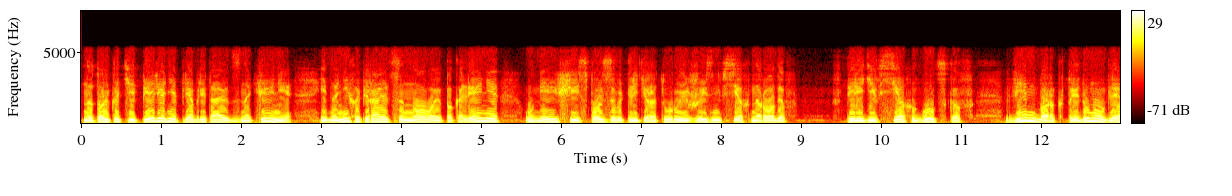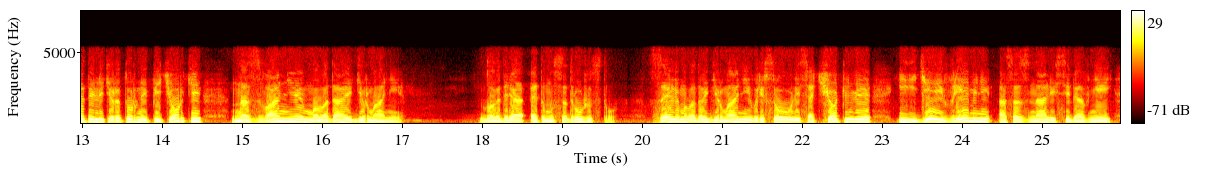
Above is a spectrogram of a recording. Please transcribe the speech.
но только теперь они приобретают значение, и на них опирается новое поколение, умеющее использовать литературу и жизнь всех народов. Впереди всех гудсков Винборг придумал для этой литературной пятерки название «Молодая Германия». Благодаря этому содружеству цели молодой Германии вырисовывались отчетливее, и идеи времени осознали себя в ней —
